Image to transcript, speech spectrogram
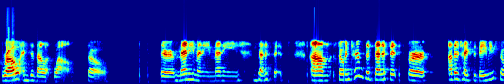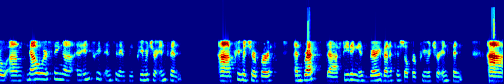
grow and develop well. So there are many, many, many benefits. Um, so in terms of benefits for other types of babies, so um, now we're seeing a, an increased incidence in premature infants, uh, premature birth, and breast uh, feeding is very beneficial for premature infants. Uh,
